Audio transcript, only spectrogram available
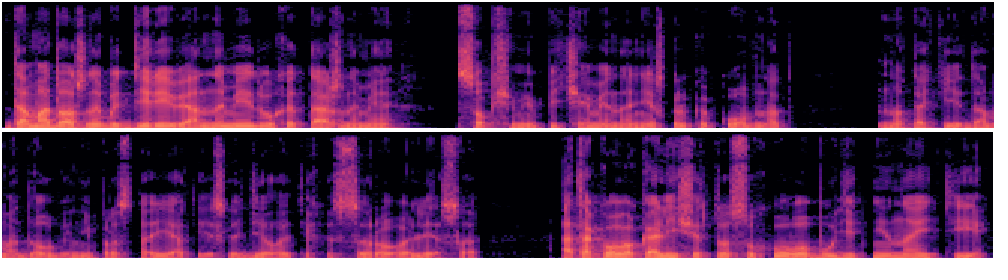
Дома должны быть деревянными и двухэтажными, с общими печами на несколько комнат. Но такие дома долго не простоят, если делать их из сырого леса. А такого количества сухого будет не найти,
